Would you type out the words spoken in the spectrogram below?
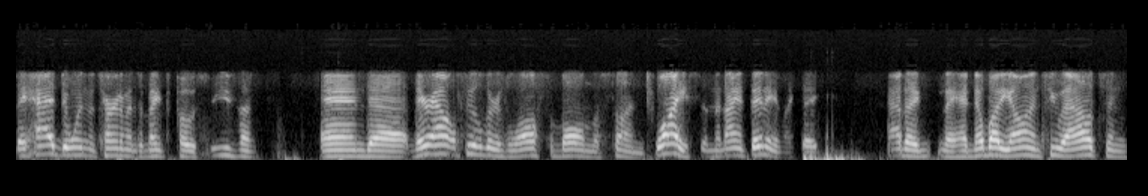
they had to win the tournament to make the postseason, and uh, their outfielders lost the ball in the sun twice in the ninth inning. Like they had a they had nobody on and two outs, and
